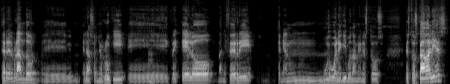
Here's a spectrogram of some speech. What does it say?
Terrell Brandon, eh, era sueño rookie, eh, Craig Elo, Danny Ferry, tenían un muy buen equipo también estos, estos Cavaliers,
